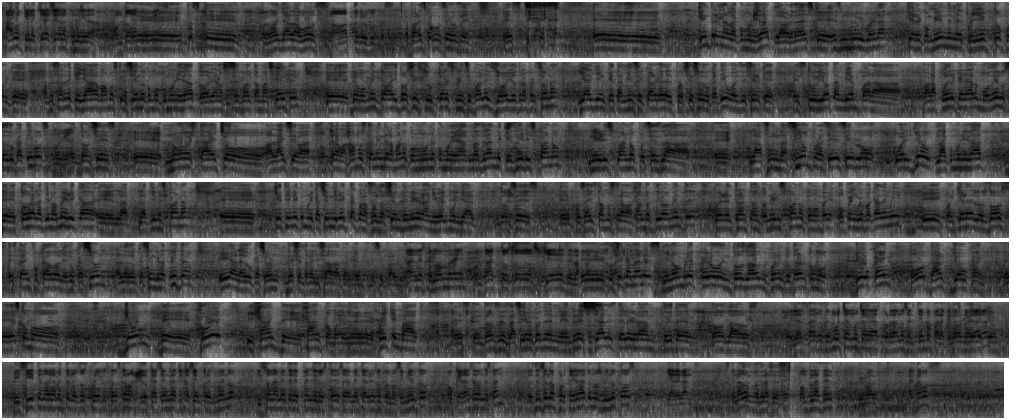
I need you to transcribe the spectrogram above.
Algo que le quiera decir a la comunidad, con toda eh, confianza. Pues que, perdón ya la voz. No te preocupes. Me parezco José José. Este, eh, que entren a la comunidad, la verdad es que es muy buena, que recomienden el proyecto porque a pesar de que ya vamos creciendo como comunidad, todavía nos hace falta más gente. Eh, de momento hay dos instructores principales, yo y otra persona, y alguien que también se carga del proceso educativo, es decir, que estudió también para, para poder crear modelos educativos. Muy bien. Entonces, eh, no está hecho al ahí se va. Trabajamos también de la mano con una comunidad más grande que es NIR Hispano. NIR Hispano pues es la, eh, la fundación, por así decirlo, o el YEU, la comunidad de toda Latinoamérica, eh, la latina hispana, eh, que tiene comunicación directa con la fundación de NIR a nivel mundial. Entonces, pues ahí estamos trabajando activamente. Pueden entrar tanto NIR Hispano como Open Web Academy y cualquiera de los dos está enfocado a la educación, a la educación gratuita y a la educación descentralizada también principalmente. Dales tu nombre, contactos, todo si quieres de la página. Eh, José Canales, mi nombre, pero en todos lados me pueden encontrar como Joe Hank o Dark Joe Hank. Eh, es como Joe de Joe y Hank de Hank, como el de Breaking Bad. Este, entonces, así me encuentran en redes sociales, Telegram, Twitter, todos lados. Pues ya está, José. Muchas, muchas gracias por darnos el tiempo para que nos No, no de escucharan. Visiten obviamente los dos proyectos, conozcanlo. Educación gratuita siempre es bueno y solamente depende de ustedes obviamente abrir su conocimiento o quedarse donde están. Entonces dense una oportunidad de unos minutos y adelante. Estimado, Muchísimas gracias. un placer. Igual. Ahí estamos.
